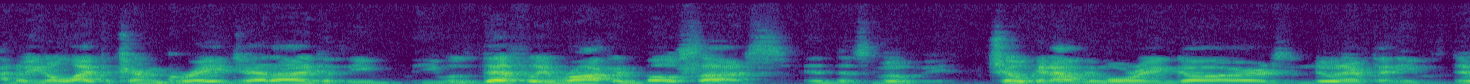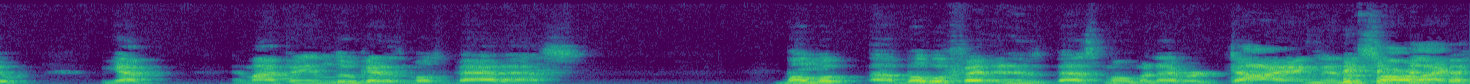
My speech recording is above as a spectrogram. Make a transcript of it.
I know you don't like the term gray Jedi because he he was definitely rocking both sides in this movie, choking out Gamorrean guards and doing everything he was doing. We got, in my opinion, Luke at his most badass. Boba, uh, Boba Fett in his best moment ever, dying in the Sarlacc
